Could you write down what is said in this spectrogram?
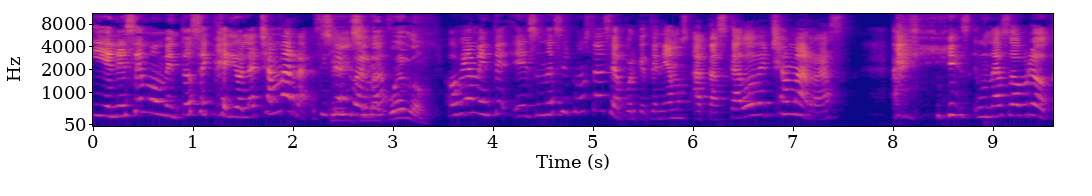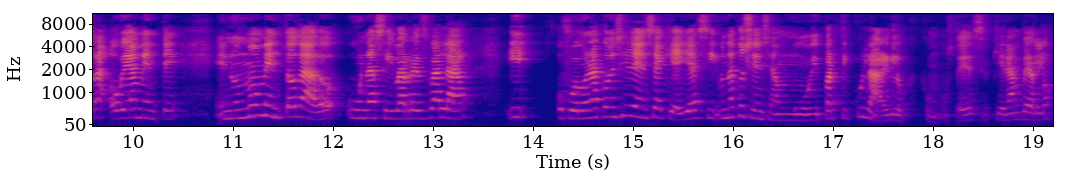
y en ese momento se cayó la chamarra. ¿Sí, te acuerdas? Sí, me acuerdo. Obviamente es una circunstancia porque teníamos atascado de chamarras, una sobre otra. Obviamente, en un momento dado, una se iba a resbalar y fue una coincidencia que ella sí, una coincidencia muy particular, y lo, como ustedes quieran verlo,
